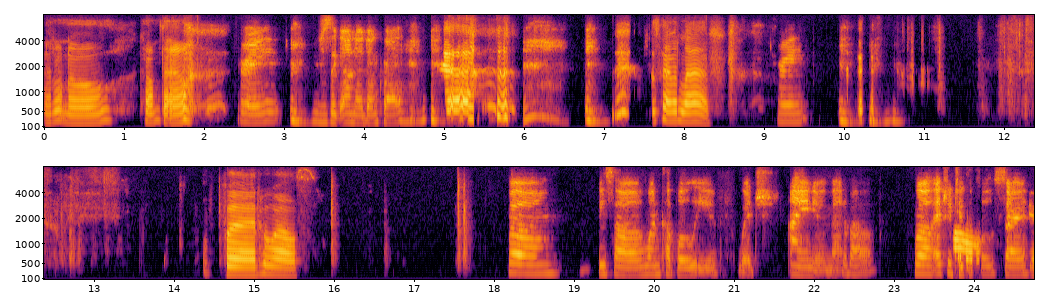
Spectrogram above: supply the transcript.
I don't know. Calm down. Right. You're just like, oh no, don't cry. Yeah. just have a laugh. Right. but who else? Well, we saw one couple leave, which I ain't even mad about. Well, actually, two oh, couples. Sorry, yeah.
